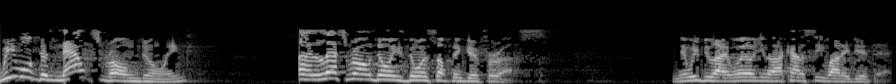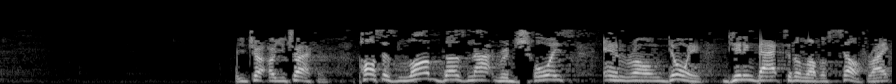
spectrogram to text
We will denounce wrongdoing unless wrongdoing is doing something good for us. And then we'd be like, well, you know, I kind of see why they did that. Are you, tra- are you tracking? Paul says, love does not rejoice in wrongdoing. Getting back to the love of self, right?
